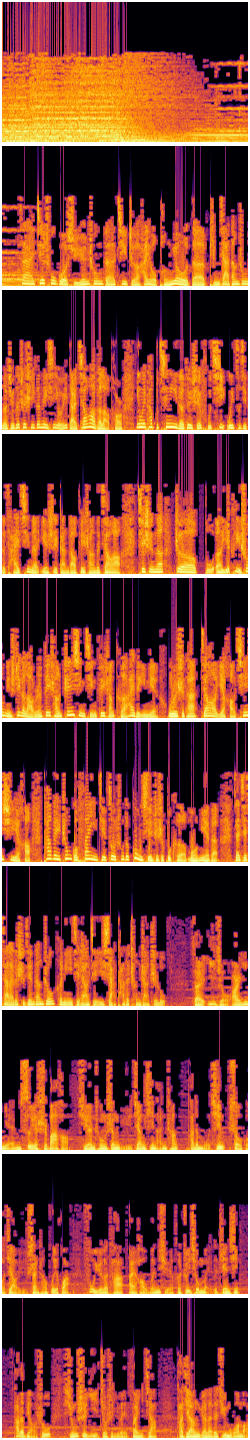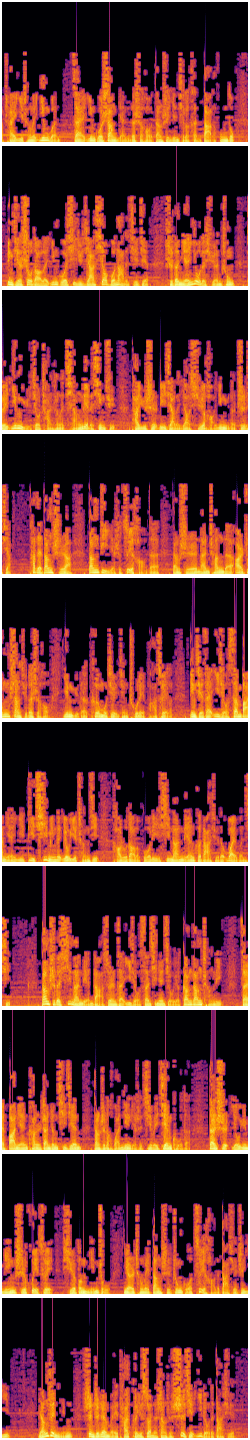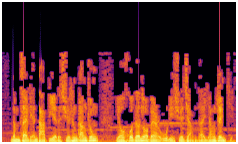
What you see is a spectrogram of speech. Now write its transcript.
在接触过许渊冲的记者还有朋友的评价当中呢，觉得这是一个内心有一点骄傲的老头，因为他不轻易的对谁服气，为自己的才气呢也是感到非常的骄傲。其实呢，这不呃也可以说明是这个老人非常真性情、非常可爱的一面。无论是他骄傲也好，谦虚也好，他为中国翻译界做出的贡献，这是不可磨灭的。在接下来的时间当中，和你一起了解一下他的成长之路。在一九二一年四月十八号，许渊冲生于江西南昌。他的母亲受过教育，擅长绘画，赋予了他爱好文学和追求美的天性。他的表叔熊世义就是一位翻译家。他将原来的剧目《王宝钗》译成了英文，在英国上演的时候，当时引起了很大的轰动，并且受到了英国戏剧家萧伯纳的接见，使得年幼的许渊冲对英语就产生了强烈的兴趣。他于是立下了要学好英语的志向。他在当时啊，当地也是最好的。当时南昌的二中上学的时候，英语的科目就已经出类拔萃了，并且在一九三八年以第七名的优异成绩考入到了国立西南联合大学的外文系。当时的西南联大虽然在一九三七年九月刚刚成立，在八年抗日战争期间，当时的环境也是极为艰苦的，但是由于名师荟萃，学风民主，因而成为当时中国最好的大学之一。杨振宁甚至认为他可以算得上是世界一流的大学。那么，在联大毕业的学生当中，有获得诺贝尔物理学奖的杨振宁、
